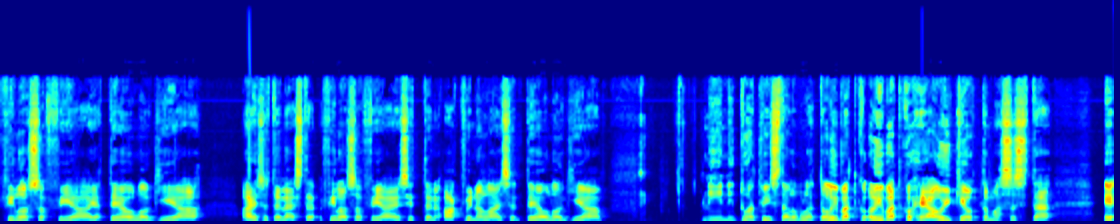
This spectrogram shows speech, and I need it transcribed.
filosofiaa ja teologiaa, aristotelaista filosofiaa ja sitten akvinalaisen teologiaa, niin, niin 1500-luvulla, että olivatko, olivatko he oikeuttamassa sitä e,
